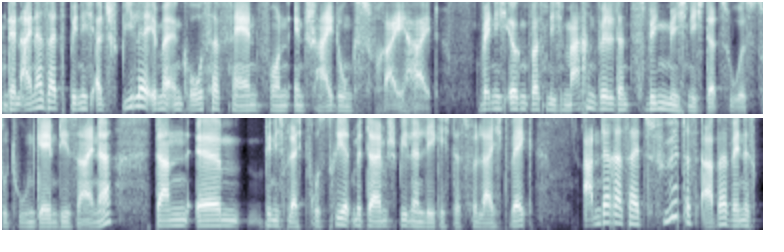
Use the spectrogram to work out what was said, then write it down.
Denn einerseits bin ich als Spieler immer ein großer Fan von Entscheidungsfreiheit. Wenn ich irgendwas nicht machen will, dann zwing mich nicht dazu, es zu tun, Game Designer. Dann ähm, bin ich vielleicht frustriert mit deinem Spiel, dann lege ich das vielleicht weg. Andererseits führt es aber, wenn es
